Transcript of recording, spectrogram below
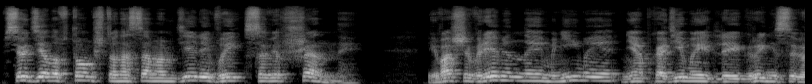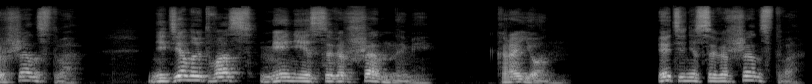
все дело в том, что на самом деле вы совершенны, и ваши временные, мнимые, необходимые для игры несовершенства не делают вас менее совершенными. Крайон. Эти несовершенства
